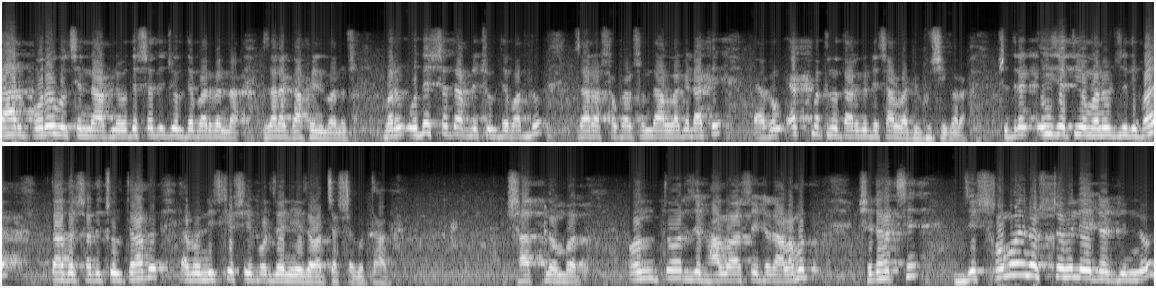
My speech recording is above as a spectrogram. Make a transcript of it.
তারপরেও বলছেন, না, আপনি ওদের সাথে চলতে পারবেন না, যারা গাফিল মানুষ। বরং ওদের সাথে আপনি চলতে বাধ্য, যারা সকাল সন্ধ্যা আল্লাহকে ডাকে এবং একমাত্র টার্গেট হচ্ছে আল্লাহকে খুশি করা। সুতরাং এই জাতীয় মানুষ যদি হয় তাদের সাথে চলতে হবে এবং নিজকে সে পর্যায়ে নিয়ে যাওয়ার চেষ্টা করতে হবে। সাত নম্বর, অন্তর যে ভালো আছে এটার আলামত, সেটা হচ্ছে যে সময় নষ্ট হলে এটার জন্য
